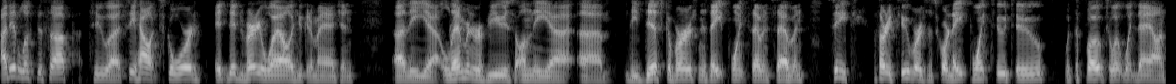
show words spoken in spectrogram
I did look this up to uh, see how it scored. It did very well, as you can imagine. Uh, the uh, lemon reviews on the uh, um, the disc version is eight point seven seven. CD thirty two version scored an eight point two two with the folks, so it went down.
